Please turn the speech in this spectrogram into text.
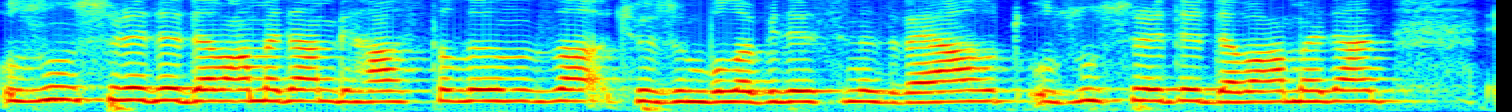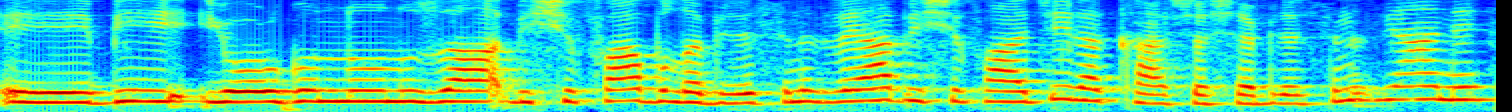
uzun süredir devam eden bir hastalığınıza çözüm bulabilirsiniz veyahut uzun süredir devam eden e, bir yorgunluğunuza bir şifa bulabilirsiniz veya bir şifacıyla karşılaşabilirsiniz. Yani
